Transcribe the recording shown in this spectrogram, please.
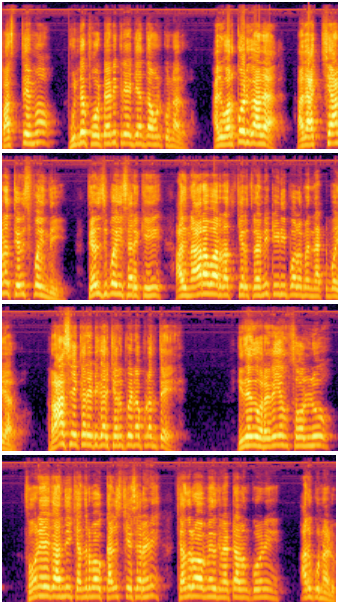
ఫస్ట్ ఏమో గుండె పోటాన్ని క్రియేట్ చేద్దాం అనుకున్నారు. అది వర్కౌట్ కాలే. అది అత్యాన తెలిసిపోయింది. తెలిసిపోయేసరికి అది నారావారి రథ చరిత్రని టీడీపీ వాళ్ళ మీద నెట్టిపోయారు. రాజశేఖర రెడ్డి గారు చనిపోయినప్పుడు అంతే. ఇదేదో రిలయన్స్ వాళ్ళు సోనియా గాంధీ చంద్రబాబు కలిసి చేశారని చంద్రబాబు మీదకి నెట్టాలనుకుని అనుకున్నాడు.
